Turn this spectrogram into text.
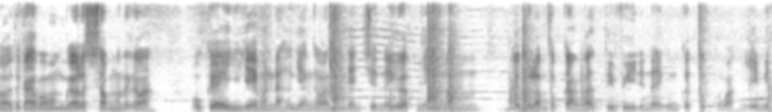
Rồi, tất cả các bạn bấm gỡ là xong rồi các bạn. Ok, như vậy mình đã hướng dẫn các bạn chương trình để góp nhận năm 75 token ở TV đến đây cũng kết thúc các bạn. Vậy mình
